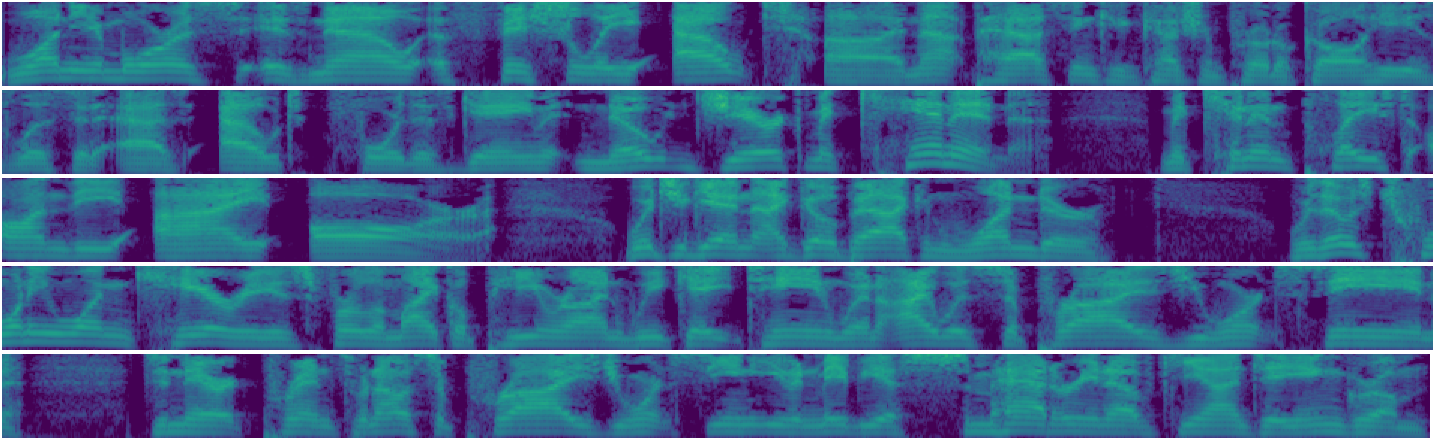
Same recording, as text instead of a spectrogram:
Wanya Morris is now officially out, uh, not passing concussion protocol. He is listed as out for this game. No Jerick McKinnon. McKinnon placed on the IR, which again, I go back and wonder were those 21 carries for La'Mical Perine week 18 when I was surprised you weren't seeing Deneric Prince, when I was surprised you weren't seeing even maybe a smattering of Keaontay Ingram?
